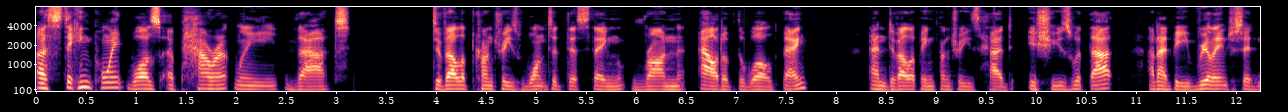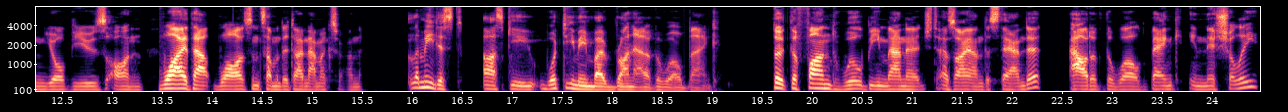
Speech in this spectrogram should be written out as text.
A sticking point was apparently that developed countries wanted this thing run out of the World Bank, and developing countries had issues with that. And I'd be really interested in your views on why that was and some of the dynamics around it. Let me just ask you, what do you mean by run out of the World Bank? So the fund will be managed, as I understand it, out of the World Bank initially.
